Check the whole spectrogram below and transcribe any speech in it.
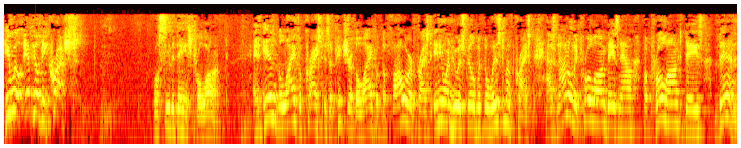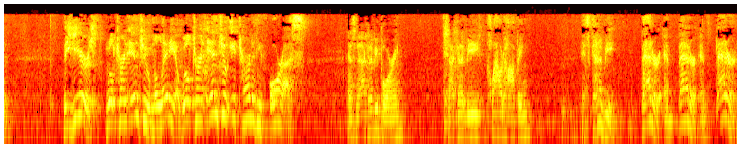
He will, if he'll be crushed, we'll see the days prolonged. And in the life of Christ is a picture of the life of the follower of Christ. Anyone who is filled with the wisdom of Christ has not only prolonged days now, but prolonged days then. The years will turn into millennia, will turn into eternity for us. And it's not going to be boring. It's not going to be cloud hopping. It's going to be better and better and better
